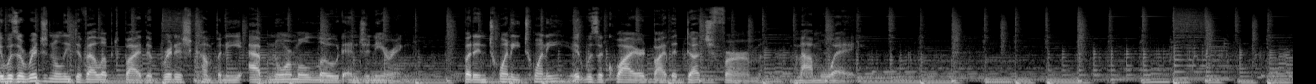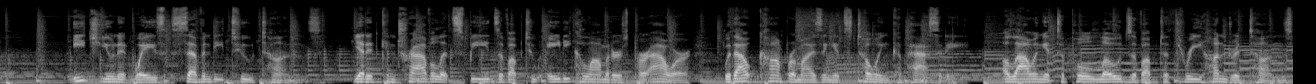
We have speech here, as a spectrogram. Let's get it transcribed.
It was originally developed by the British company Abnormal Load Engineering, but in 2020 it was acquired by the Dutch firm Mammoet. Each unit weighs 72 tons, yet it can travel at speeds of up to 80 kilometers per hour without compromising its towing capacity, allowing it to pull loads of up to 300 tons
